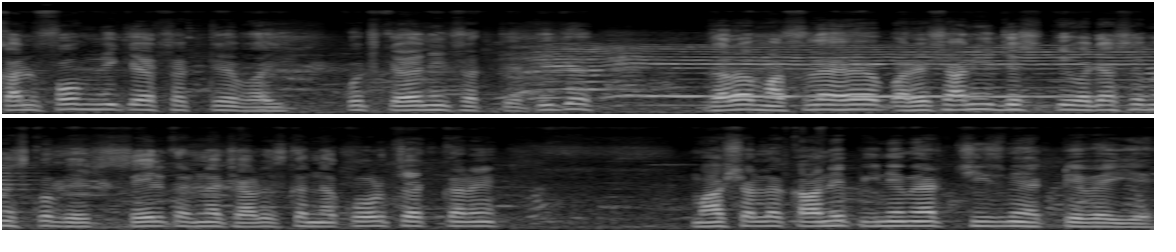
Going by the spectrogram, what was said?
कंफर्म नहीं कह सकते भाई, कुछ कह नहीं सकते, ठीक है? ज़रा मसला है, परेशानी जिसकी वजह से मैं इसको बेच सेल करना चाह रहा हूँ, इसका नकोड़ चेक करें। माशाल्लाह, खाने पीने में हर चीज़ में एक्टिव है ये।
